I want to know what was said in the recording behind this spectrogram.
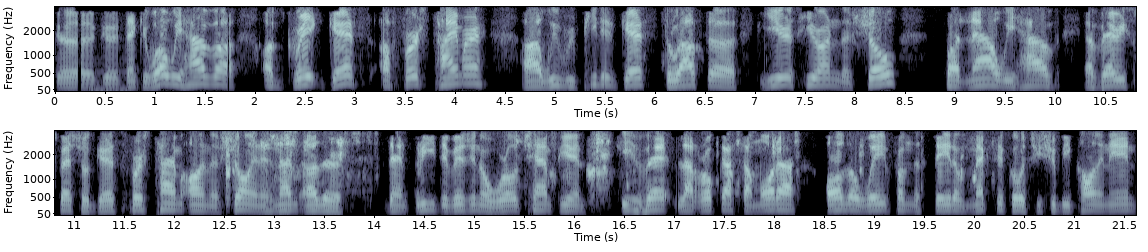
Good, good. Thank you. Well, we have a, a great guest, a first-timer. Uh, we repeated guests throughout the years here on the show, but now we have a very special guest, first time on the show, and is none other than three-divisional world champion Ibeth La Roca Zamora, all the way from the state of Mexico. She should be calling in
